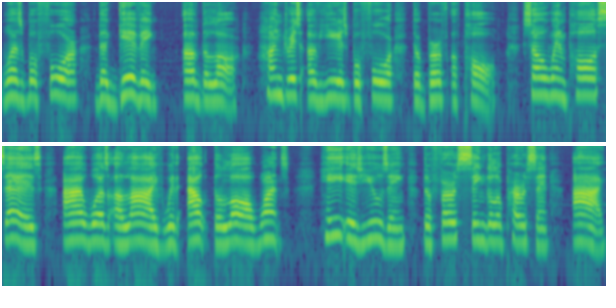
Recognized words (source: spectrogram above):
was before the giving of the law, hundreds of years before the birth of Paul. So when Paul says, I was alive without the law once, he is using the first singular person, I,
